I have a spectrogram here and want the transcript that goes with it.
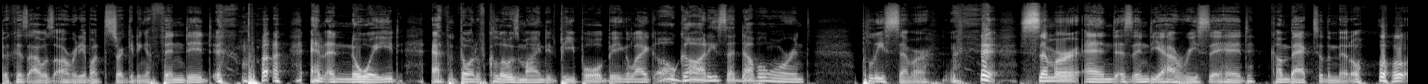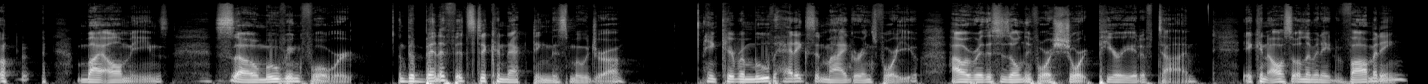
because I was already about to start getting offended and annoyed at the thought of closed minded people being like, oh God, he said devil horns. Please simmer. simmer and, as India said, come back to the middle by all means. So, moving forward, the benefits to connecting this mudra it can remove headaches and migraines for you. However, this is only for a short period of time. It can also eliminate vomiting,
